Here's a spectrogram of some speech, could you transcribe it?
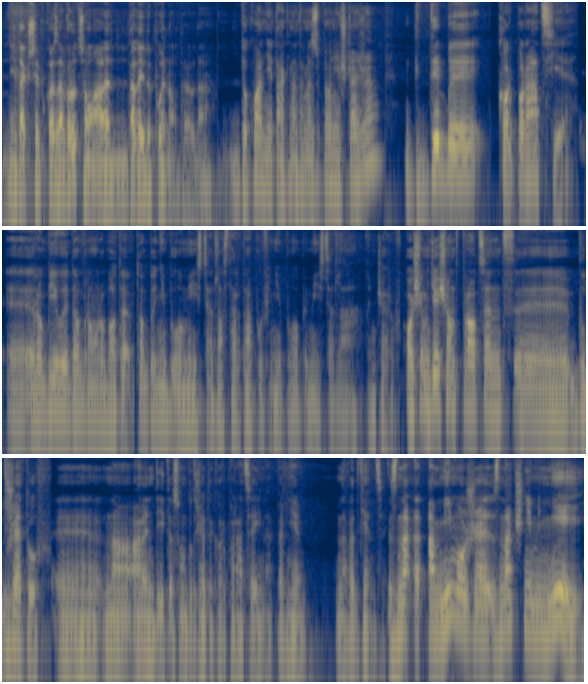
Nie tak szybko zawrócą, ale dalej dopłyną, prawda? Dokładnie tak. Natomiast zupełnie szczerze, gdyby korporacje e, robiły dobrą robotę, to by nie było miejsca dla startupów i nie byłoby miejsca dla venture'ów. 80% e, budżetów e, na R&D to są budżety korporacyjne, pewnie nawet więcej. Zna, a mimo, że znacznie mniej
